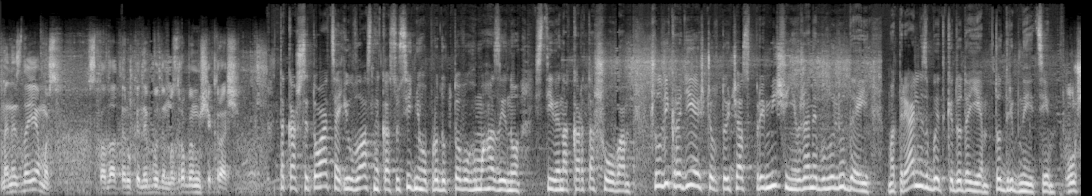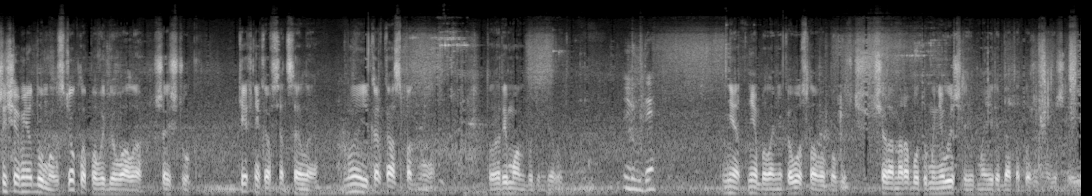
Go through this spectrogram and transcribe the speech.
Ми не здаємось, складати руки не будемо, зробимо ще краще. Така ж ситуація і у власника сусіднього продуктового магазину Стівена Карташова. Чоловік радіє, що в той час в приміщенні вже не було людей. Матеріальні збитки додає то дрібниці. Лучше, чем я думал. Стекла повыбивало 6 штук. Техника вся целая. Ну и каркас погнуло. То ремонт будем делать. Люди Нет, не было никого, слава богу. Ч- Вчера на работу мы не вышли, мои ребята тоже не вышли.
